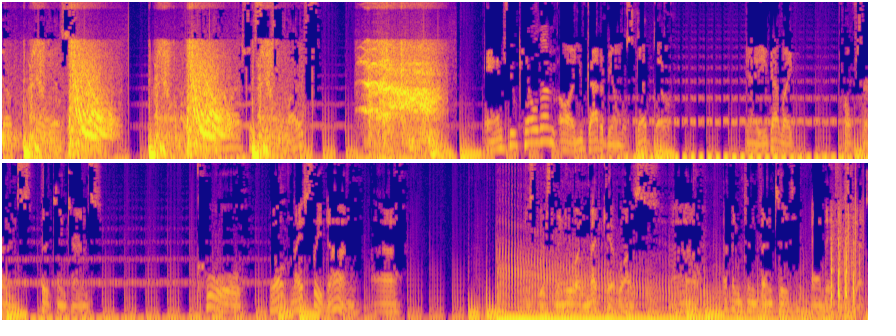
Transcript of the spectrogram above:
Yep, life. And you killed him? Oh, you've got to be almost dead, though. Yeah, you got like 12 turns, 13 turns. Cool. Well, nicely done. Uh, wish we knew what a medkit was. Uh, haven't invented bandages yet.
